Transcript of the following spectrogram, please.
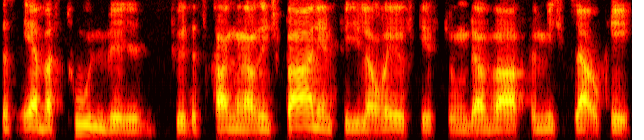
dass er was tun will für das Krankenhaus in Spanien, für die Laureo Stiftung, da war für mich klar, okay,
